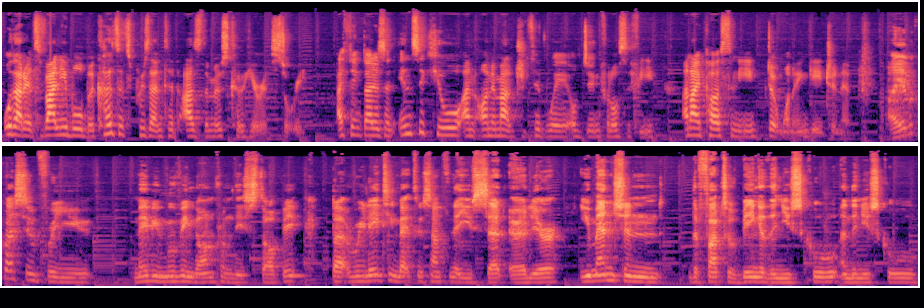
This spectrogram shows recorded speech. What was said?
or that it's valuable because it's presented as the most coherent story. I think that is an insecure and unimaginative way of doing philosophy, and I personally don't want to engage in it. I have a question for you, maybe moving on from this topic, but relating back to something that you said earlier. You mentioned the fact of being at the new school and the new school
